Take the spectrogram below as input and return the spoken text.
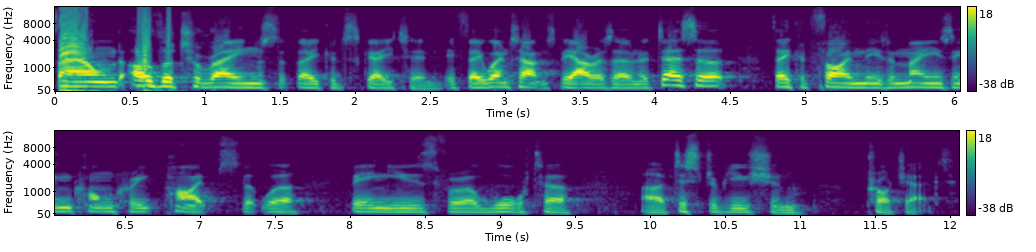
found other terrains that they could skate in. If they went out into the Arizona desert, they could find these amazing concrete pipes that were being used for a water uh, distribution project.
